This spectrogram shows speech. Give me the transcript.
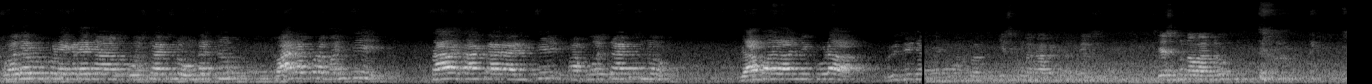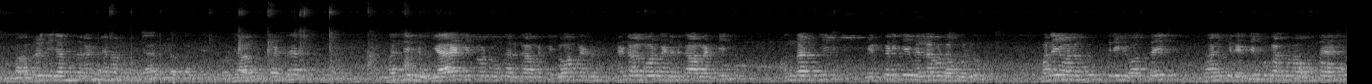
సోదరులు కూడా ఎక్కడైనా పోస్ట్ ఆఫీస్లో ఉండొచ్చు. వాళ్ళకు కూడా మంచి సహ సహకారాలు ఇచ్చి మా పోస్ట్ ఆఫీస్ను వ్యాపారాన్ని కూడా వృద్ధి తీసుకున్నా కాబట్టి తెలుసు. చేసుకున్న వాళ్ళు అభివృద్ధి చెందుతారని నేను జాబ్ కంటే మంచి గ్యారంటీ తోటి ఉంటారు కాబట్టి గవర్నమెంట్ సెంట్రల్ గవర్నమెంట్ కాబట్టి అందరికీ ఎక్కడికి వెళ్ళవు డబ్బులు. మనీ మనకు తిరిగి వస్తాయి. దానికి రెట్టింపుగా కూడా వస్తాయని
